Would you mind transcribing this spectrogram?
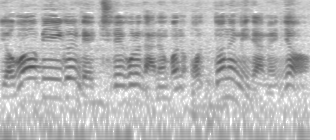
영업이익을 매출액으로 나눈 건 어떤 의미냐면요.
